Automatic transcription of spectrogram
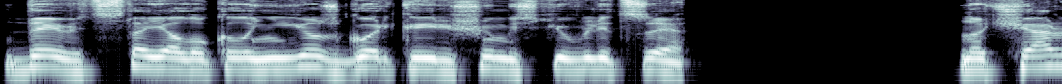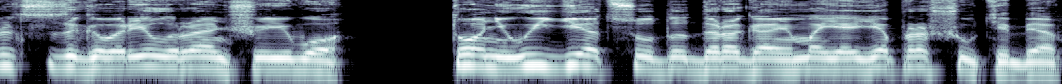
Дэвид стоял около нее с горькой решимостью в лице. Но Чарльз заговорил раньше его. «Тони, уйди отсюда, дорогая моя, я прошу тебя».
